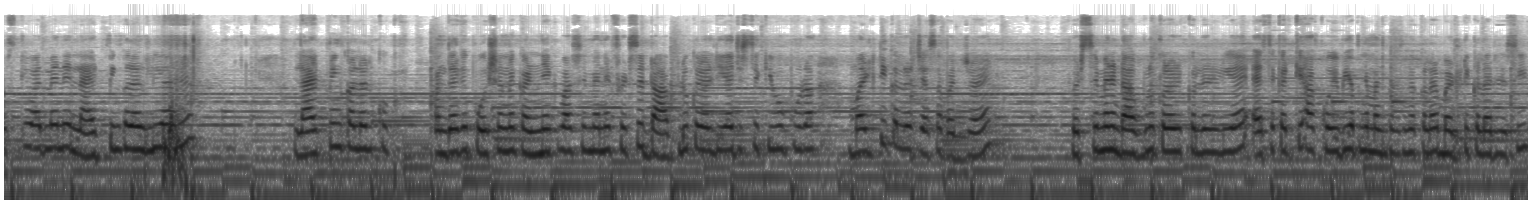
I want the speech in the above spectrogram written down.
उसके बाद मैंने लाइट पिंक कलर लिया है लाइट पिंक कलर को अंदर के पोर्शन में करने के बाद फिर मैंने फिर से डार्क ब्लू कलर लिया है, जिससे कि वो पूरा मल्टी कलर जैसा बन जाए। फिर से मैंने डार्क ब्लू कलर कलर लिया है, ऐसे करके आप कोई भी अपने मनपसंद का कलर मल्टी कलर जैसी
